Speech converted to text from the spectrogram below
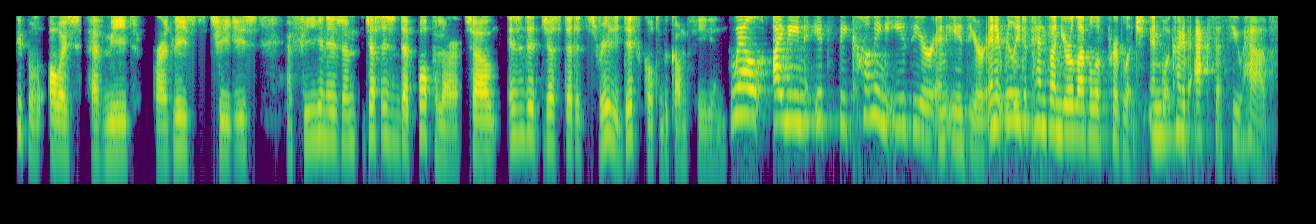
people always have meat or at least cheese, and veganism just isn't that popular. So, isn't it just that it's really difficult to become vegan? Well, I mean, it's becoming easier and easier, and it really depends on your level of privilege and what kind of access you have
